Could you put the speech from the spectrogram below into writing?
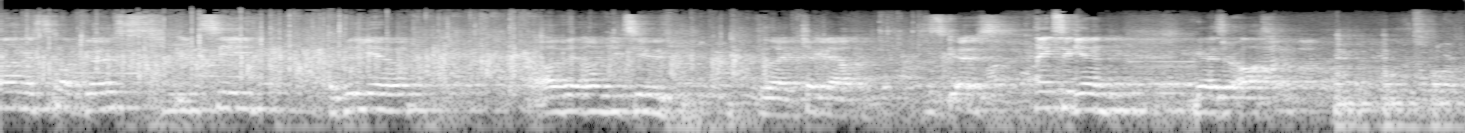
Is song. It's called Ghost. You can see a video of it on YouTube. Like, check it out. Is Ghost. Thanks again. You guys are awesome.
